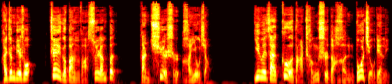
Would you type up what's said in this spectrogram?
还真别说，这个办法虽然笨，但确实很有效，因为在各大城市的很多酒店里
